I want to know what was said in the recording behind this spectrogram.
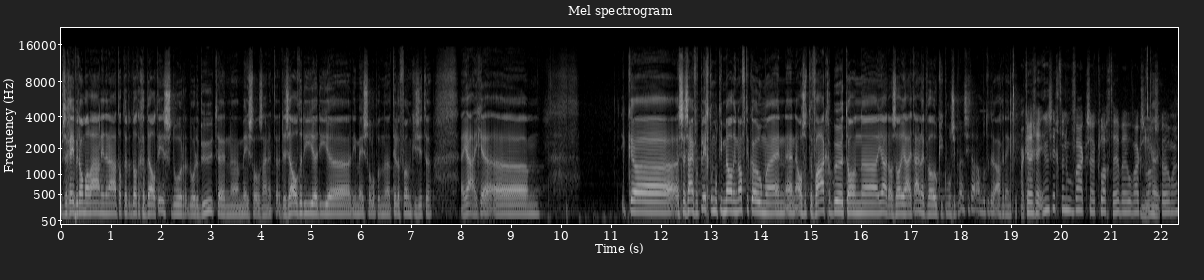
ze geven dan wel aan inderdaad dat er, dat er gebeld is door, door de buurt. En eh, meestal zijn het dezelfde die, eh, die, eh, die meestal op een eh, telefoontje zitten. En ja, weet je... ik, eh, ze zijn verplicht om op die melding af te komen. En, en als het te vaak gebeurt, dan, eh, ja, dan zal je uiteindelijk wel ook je consequenties daaraan moeten dragen, denk ik. Maar krijg je inzicht in hoe vaak ze klachten hebben, hoe vaak ze Nee. langskomen?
